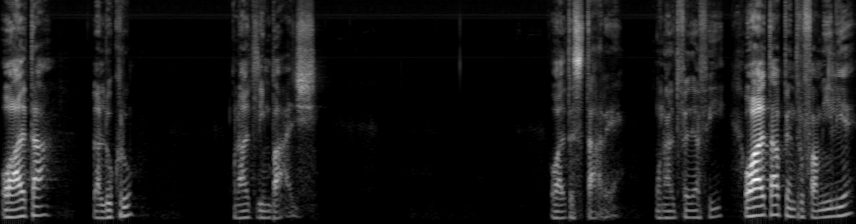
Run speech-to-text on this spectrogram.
o alta la lucru, un alt limbaj, o altă stare, un alt fel de a fi, o alta pentru familie,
